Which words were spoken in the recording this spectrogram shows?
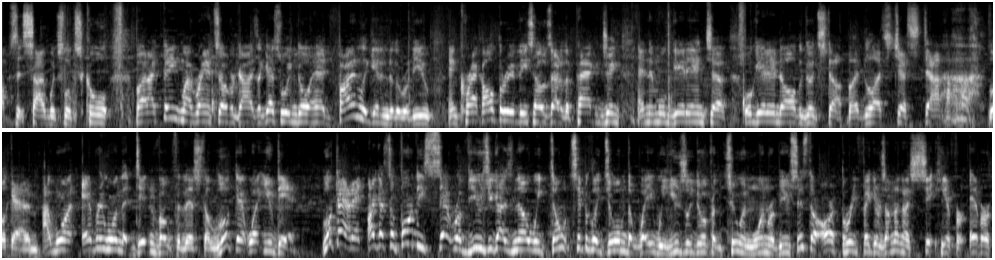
opposite side, which looks cool, but I think my rant's over, guys. I guess we can go ahead, finally get into the review, and crack all three of these hoes out of the packaging, and then we'll get into, we'll get into all the good stuff, but let's just, uh, look at him. I want everyone that didn't vote for this to look at what you did. Look at it! Alright guys, so for these set reviews, you guys know we don't typically do them the way we usually do it for the 2-in-1 review. Since there are three figures, I'm not going to sit here forever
